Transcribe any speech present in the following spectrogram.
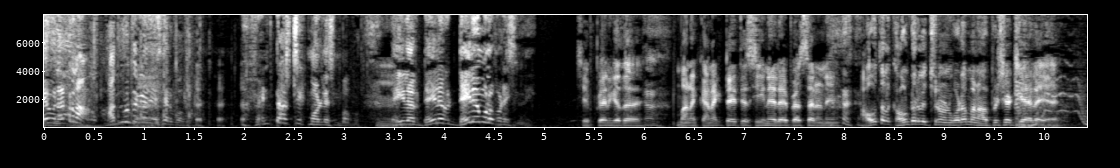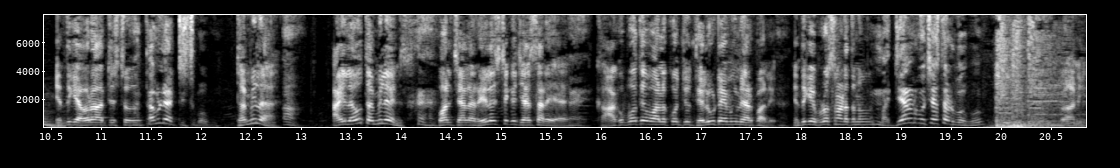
ఏమి నటన అద్భుతంగా చేశారు బాబు ఫెంటాస్టిక్ మోడలేషన్ బాబు డైలాగ్ డైలాగ్ డైలాములో పడేసింది చెప్పాను కదా మన కనెక్ట్ అయితే సీనే లేపేస్తానని అవతల కౌంటర్లు ఇచ్చిన కూడా మనం అప్రిషియేట్ చేయాలయ్యా ఇంతకు ఎవరు ఆర్టిస్ట్ తమిళ ఆర్టిస్ట్ బాబు తమిళ I love Tamilians. వాళ్ళు చాలా రియలిస్టిక్గా చేస్తారయ్యా కాకపోతే వాళ్ళు కొంచెం తెలుగు టైమింగ్ నేర్పాలి. ఇంతకు ఎప్పుడు వస్తున్నాడు అతను? మధ్యాహ్నానికి వచ్చేస్తాడు బాబు. రాని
